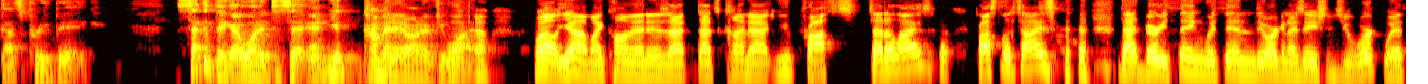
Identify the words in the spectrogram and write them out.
that's pretty big. Second thing i wanted to say and you commented on it if you want. Yeah. well yeah my comment is that that's kind of you proselytize proselytize that very thing within the organizations you work with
